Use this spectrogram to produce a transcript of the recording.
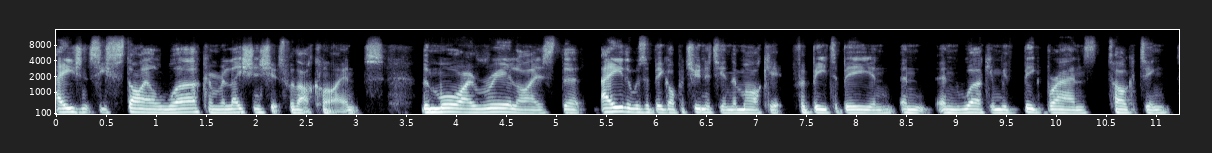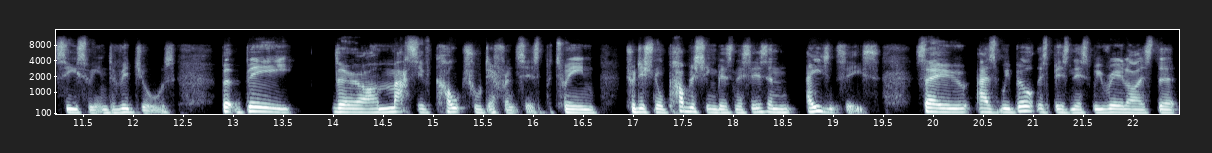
agency style work and relationships with our clients, the more I realized that A, there was a big opportunity in the market for B2B and, and, and working with big brands targeting C suite individuals. But B, there are massive cultural differences between traditional publishing businesses and agencies. So as we built this business, we realized that,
